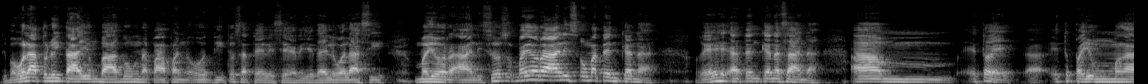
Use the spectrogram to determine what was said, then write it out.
Diba? Wala tuloy tayong bagong napapanood dito sa teleserye dahil wala si Mayora Alice. So, Mayora Alice, umattend ka na. Okay? Attend ka na sana. Um, ito eh, ah, ito pa yung mga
